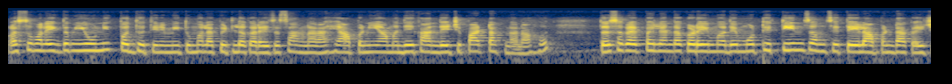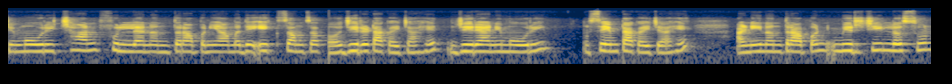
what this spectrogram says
असं मला एकदम युनिक पद्धतीने मी तुम्हाला पिठलं करायचं सांगणार आहे. आपण यामध्ये कांद्याची पाट टाकणार आहोत. तर सगळ्यात पहिल्यांदा कढईमध्ये मोठे तीन चमचे तेल आपण टाकायचे. मोहरी छान फुलल्यानंतर आपण यामध्ये एक चमचा जिरे टाकायचे आहेत. जिरे आणि मोहरी सेम टाकायचे आहे. आणि नंतर आपण मिरची लसूण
